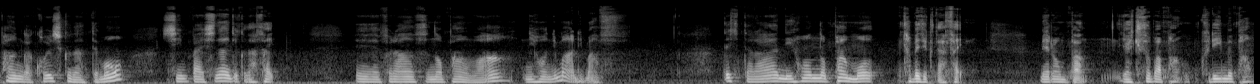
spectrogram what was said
パンが恋しくなっても心配しないでください、えー、フランスのパンは日本にもあります。できたら日本のパンも食べてください。メロンパン焼きそばパンクリームパン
